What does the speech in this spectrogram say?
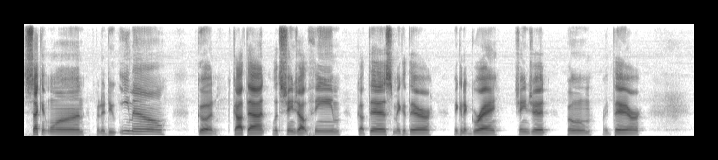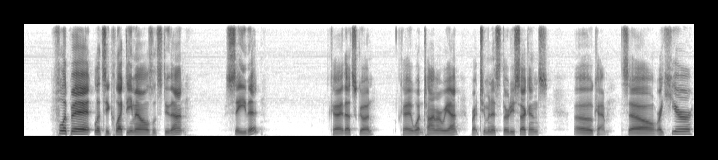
Second one, I'm to do email. Good. Got that. Let's change out theme. Got this, make it there, making it gray. Change it. Boom, right there. Flip it. Let's see, collect emails. Let's do that. Save it. Okay, that's good. Okay, what time are we at? We're at 2 minutes 30 seconds. Okay, so right here,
